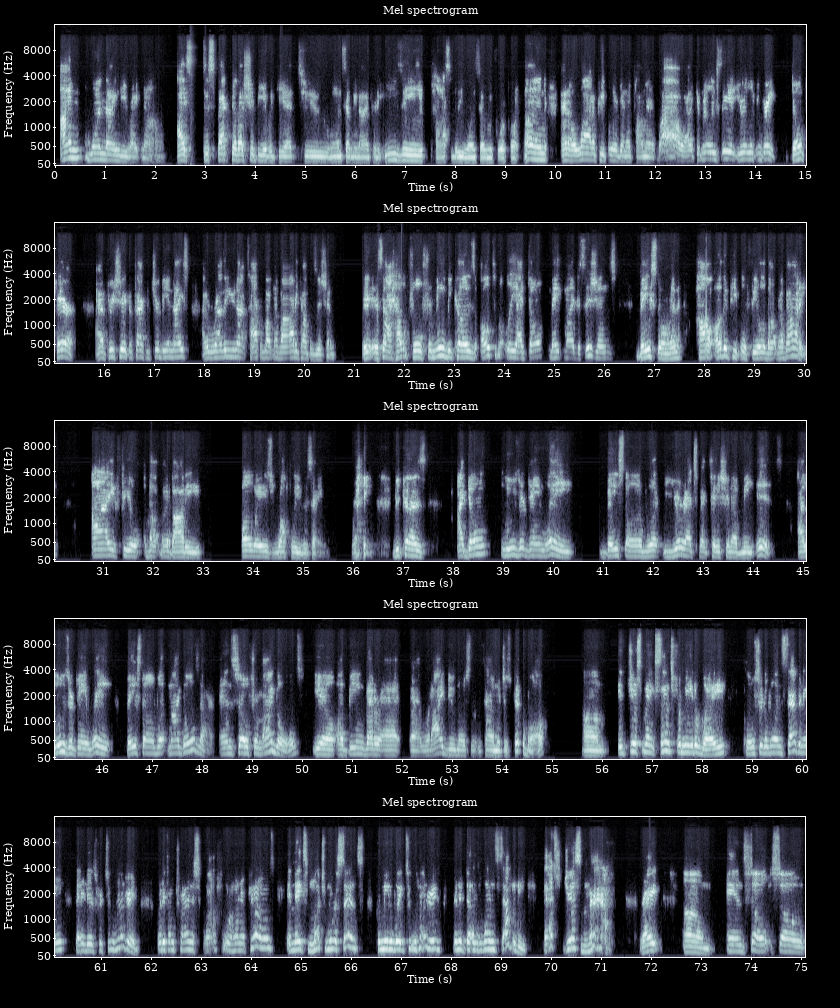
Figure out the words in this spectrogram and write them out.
I'm 190 right now. I suspect that I should be able to get to 179 pretty easy, possibly 174.9. And a lot of people are going to comment, wow, I can really see it. You're looking great. Don't care. I appreciate the fact that you're being nice. I'd rather you not talk about my body composition. It's not helpful for me because ultimately I don't make my decisions based on how other people feel about my body. I feel about my body always roughly the same, right? Because I don't lose or gain weight based on what your expectation of me is. I lose or gain weight based on what my goals are. And so for my goals, you know, of being better at, at what I do most of the time, which is pickleball, um, it just makes sense for me to weigh closer to 170 than it is for 200. But if I'm trying to squat 400 pounds, it makes much more sense for me to weigh 200 than it does 170. That's just math, right? Um, and so, so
